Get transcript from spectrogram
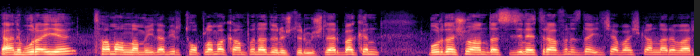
Yani burayı tam anlamıyla bir toplama kampına dönüştürmüşler. Bakın burada şu anda sizin etrafınızda ilçe başkanları var.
